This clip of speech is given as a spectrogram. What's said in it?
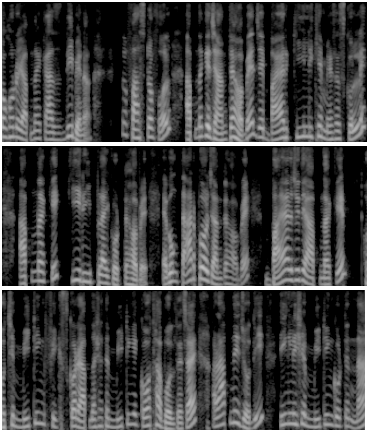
কখনোই আপনাকে কাজ দিবে না। তো ফার্স্ট অফ অল আপনাকে জানতে হবে যে বায়ার কি লিখে মেসেজ করলে আপনাকে কি রিপ্লাই করতে হবে এবং তারপর জানতে হবে বায়ার যদি আপনাকে হচ্ছে মিটিং ফিক্স করে আপনার সাথে মিটিং এ কথা বলতে চায়। আর আপনি যদি ইংলিশে মিটিং করতে না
